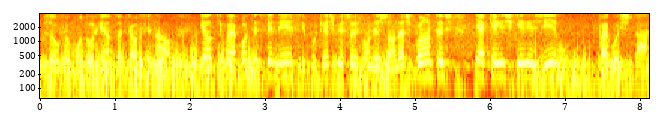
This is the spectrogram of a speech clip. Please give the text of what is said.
o jogo foi modorrento até o final, e é o que vai acontecer nesse, porque as pessoas vão deixando as plantas e aqueles que elegeram para gostar.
